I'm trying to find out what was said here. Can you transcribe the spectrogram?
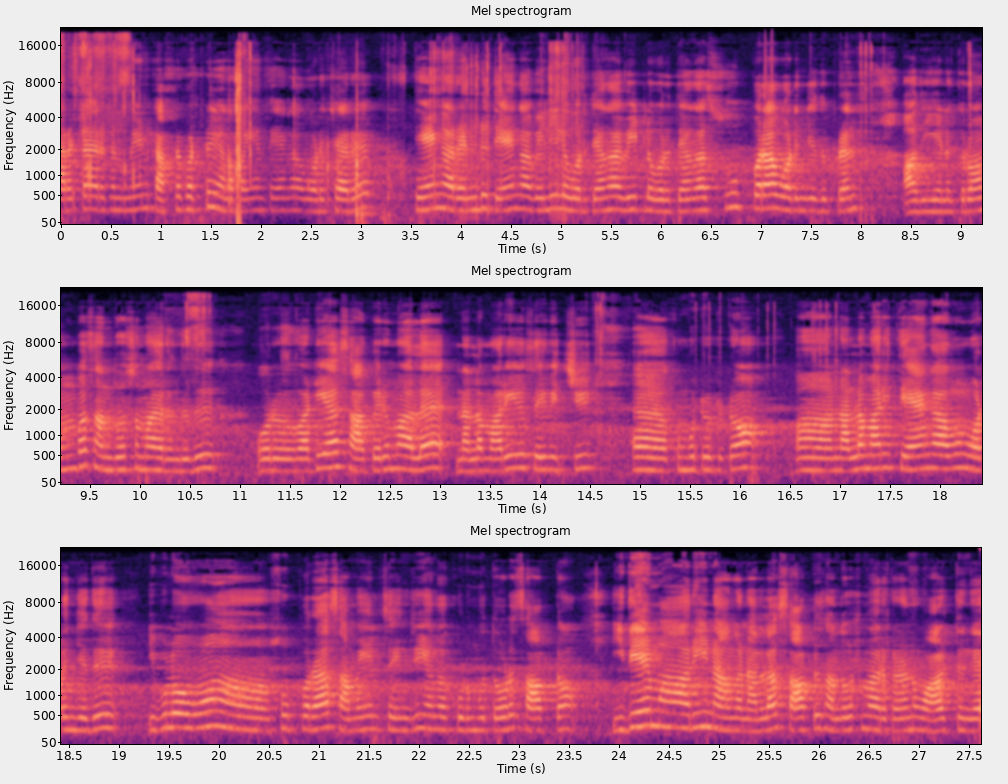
கரெக்டாக இருக்கணுமேன்னு கஷ்டப்பட்டு எங்கள் பையன் தேங்காய் உடைச்சாரு. தேங்காய் ரெண்டு தேங்காய் வெளியில் ஒரு தேங்காய் வீட்டில் ஒரு தேங்காய். சூப்பராக உடஞ்சிது ஃப்ரெண்ட்ஸ் அது எனக்கு ரொம்ப சந்தோஷமாக இருந்தது. ஒரு வாட்டியாக சா பெருமாளை நல்ல மாதிரியும் சேவிச்சு கும்பிட்டு விட்டுட்டோம். நல்ல மாதிரி தேங்காயும் உடஞ்சது. இவ்வளோவும் சூப்பராக சமையல் செஞ்சு எங்கள் குடும்பத்தோடு சாப்பிட்டோம். இதே மாதிரி நாங்கள் நல்லா சாப்பிட்டு சந்தோஷமாக இருக்கணும்னு வாழ்த்துங்க.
